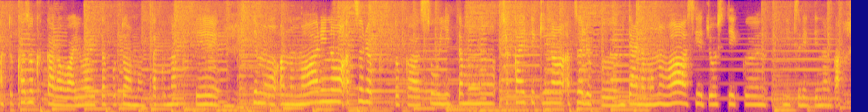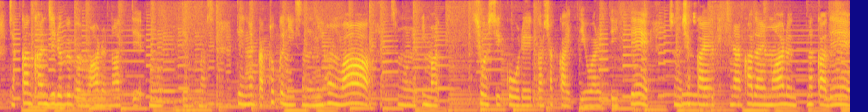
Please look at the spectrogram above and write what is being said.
あと家族からは言われたことは全くなくてでもあの周りの圧力とかそういったもの社会的な圧力みたいなものは成長していくにつれてなんか若干感じる部分もあるなって思ってます。でなんか特にその日本はその今少子高齢化社会って言われていてその社会的な課題もある中で、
